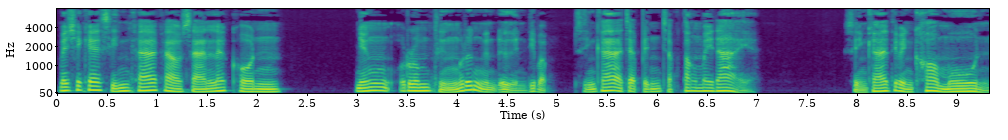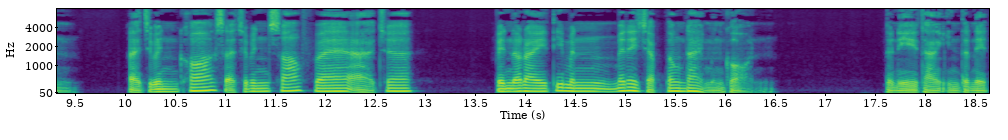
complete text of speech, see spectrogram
ไม่ใช่แค่สินค้าข่าวสารและคน ยังรวมถึงเรื่องอื่น ๆ ที่แบบสินค้าอาจจะเป็นจับต้องไม่ได้ สินค้าที่เป็นข้อมูล อาจจะเป็นคอร์สอาจจะเป็นซอฟต์แวร์ อาจจะเป็นอะไรที่มันไม่ได้จับต้องได้เหมือนก่อนตอนนี้ทางอินเทอร์เน็ต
